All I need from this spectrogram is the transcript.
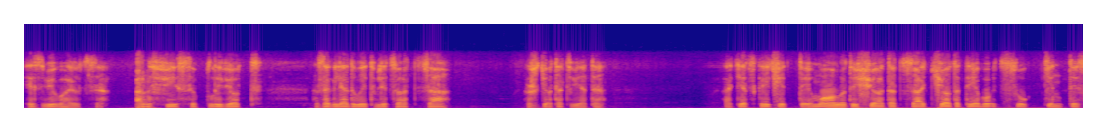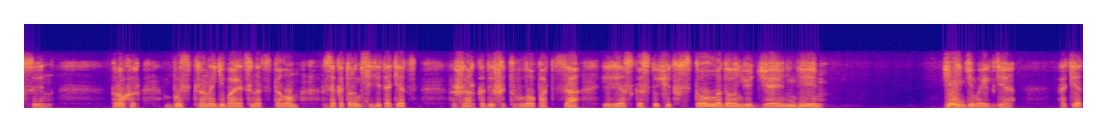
извиваются. Анфиса плывет, заглядывает в лицо отца, ждет ответа. Отец кричит, ты молод еще от отца отчета требовать, сукин ты сын. Прохор быстро нагибается над столом, за которым сидит отец, жарко дышит в лоб отца и резко стучит в стол ладонью. «Деньги! Деньги мои где?» Отец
